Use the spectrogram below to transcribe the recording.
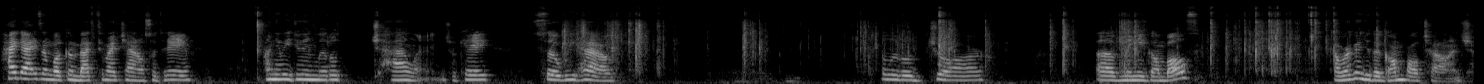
Hi guys and welcome back to my channel. So today I'm gonna be doing a little challenge, okay? So we have a little jar of mini gumballs and we're gonna do the gumball challenge.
